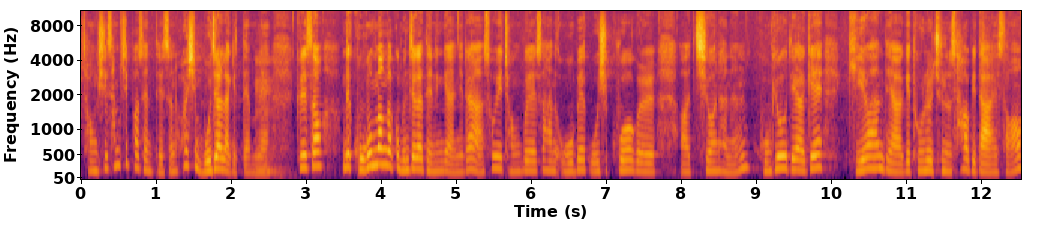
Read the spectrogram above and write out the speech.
정시 30%에서는 훨씬 모자라기 때문에 음. 그래서 근데 그것만 갖고 문제가 되는 게 아니라 소위 정부에서 한 559억을 어, 지원하는 고교 대학에 기여한 대학에 돈을 주는 사업이다 해서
